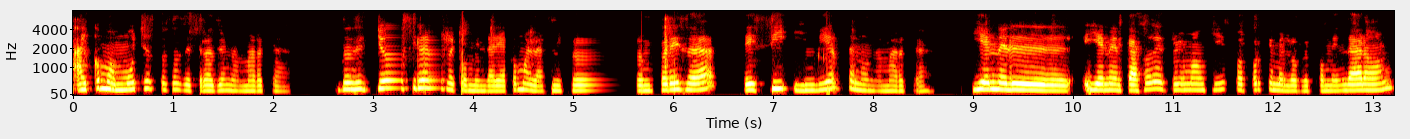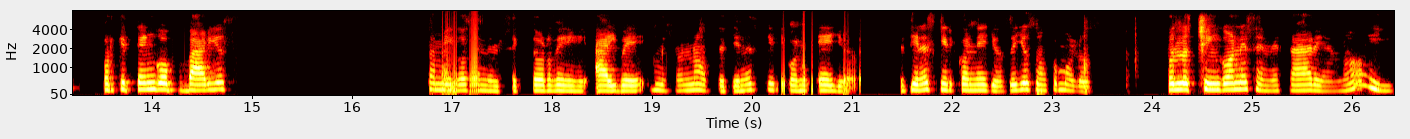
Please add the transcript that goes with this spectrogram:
hay como muchas cosas detrás de una marca. Entonces, yo sí les recomendaría como a las microempresas de sí invierten en una marca. Y en, el, y en el caso de Three Monkeys fue porque me lo recomendaron, porque tengo varios amigos en el sector de A y B, y me dijeron, no, te tienes que ir con ellos, te tienes que ir con ellos. Ellos son como los, pues los chingones en esa área, ¿no? Y,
